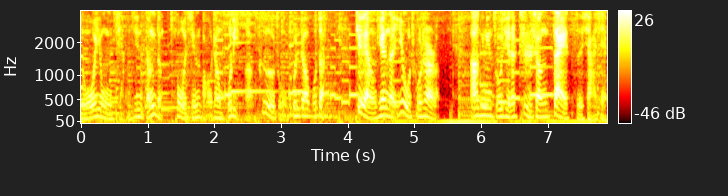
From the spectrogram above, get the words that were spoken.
挪用奖金等等，后勤保障不力啊，各种昏招不断。这两天呢，又出事儿了，阿根廷足协的智商再次下线，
